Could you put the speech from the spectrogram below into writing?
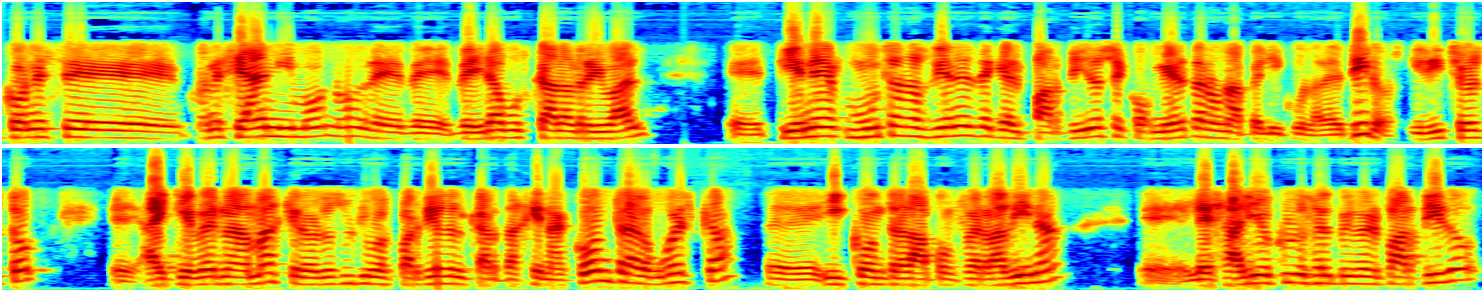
con ese, con ese ánimo ¿no? de, de, de ir a buscar al rival, eh, tiene muchas opciones de que el partido se convierta en una película de tiros. Y dicho esto, eh, hay que ver nada más que los dos últimos partidos del Cartagena contra el Huesca eh, y contra la Ponferradina. le salió cruz el primer partido,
